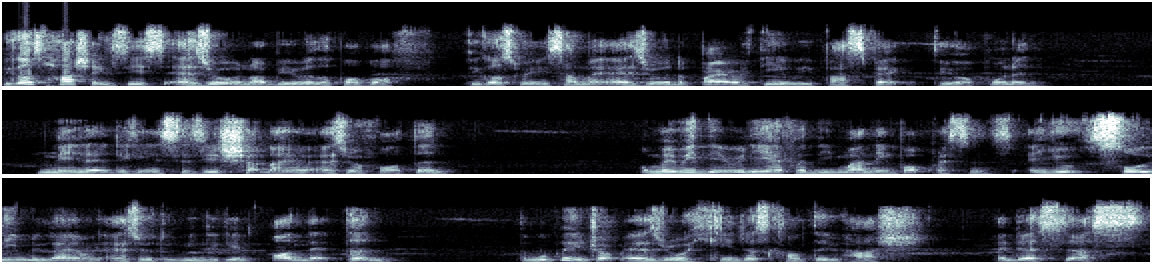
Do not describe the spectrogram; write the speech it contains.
Because Hush exists, Ezreal will not be able to pop off, because when you summon Ezreal, the priority will be passed back to your opponent, meaning that they can instantly shut down your Ezreal for a turn. Or maybe they already have a demanding board presence, and you solely rely on Ezreal to win the game on that turn. The moment you drop Ezreal, he can just counter with Hush, and that's just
